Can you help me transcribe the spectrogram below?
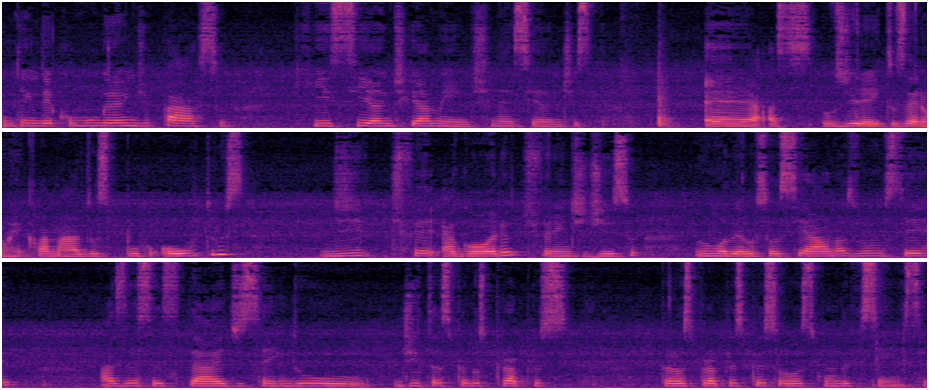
entender como um grande passo, que se antigamente, né, se antes é, as, os direitos eram reclamados por outros, de, agora, diferente disso, no modelo social, nós vamos ter as necessidades sendo ditas pelos próprios, pelas próprias pessoas com deficiência.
